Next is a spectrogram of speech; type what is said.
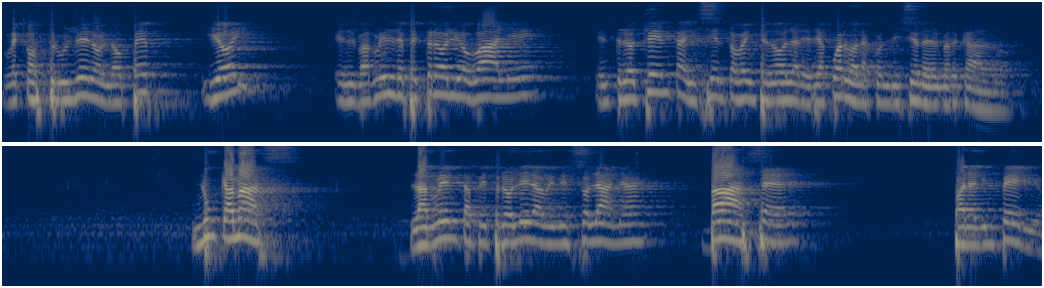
reconstruyeron la OPEP y hoy el barril de petróleo vale entre 80 y 120 dólares de acuerdo a las condiciones del mercado. Nunca más la renta petrolera venezolana va a ser para el imperio.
